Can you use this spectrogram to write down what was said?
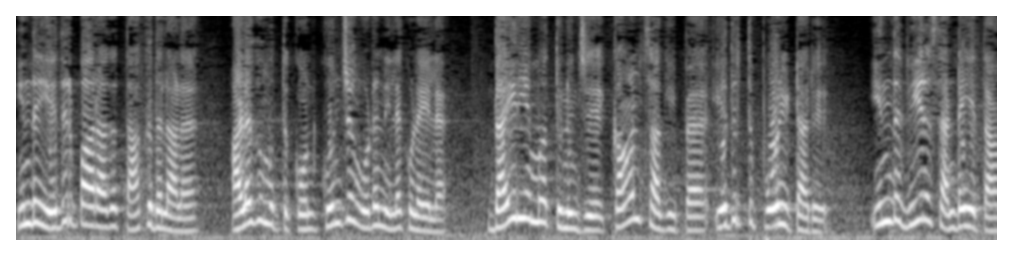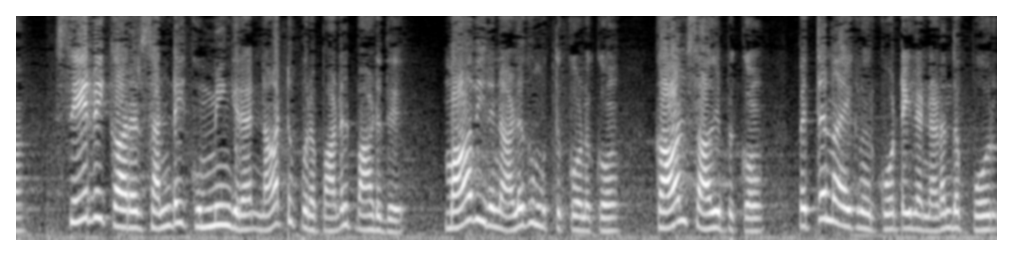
இந்த எதிர்பாராத தாக்குதலால அழகுமுத்துக்கோன் கொஞ்சம் கூட நிலக்குலையில. தைரியமா துணிஞ்சு கான் சாஹிப்ப எதிர்த்து போரிட்டாரு. இந்த வீர சண்டையை தான் சேர்வைக்காரர் சண்டை கும்மிங்கிற நாட்டுப்புற பாடல் பாடுது. மாவீரன் அழகுமுத்துக்கோனுக்கும் கான் சாஹிப்புக்கும் பெத்தநாயக்கனூர் கோட்டையில நடந்த போர்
